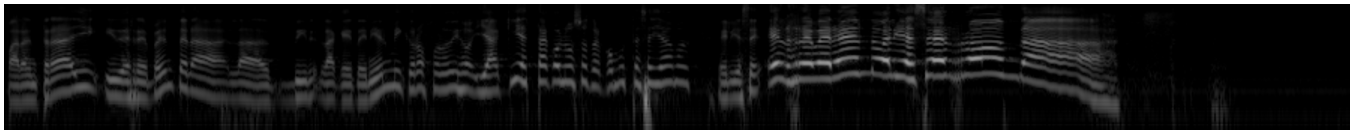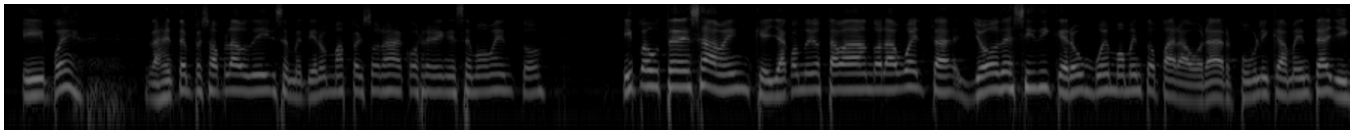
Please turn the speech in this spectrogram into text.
para entrar allí. Y de repente la, la que tenía el micrófono dijo, y aquí está con nosotros, ¿cómo usted se llama? Eliezer, el reverendo Eliezer Ronda. Y pues la gente empezó a aplaudir, se metieron más personas a correr en ese momento. Y pues ustedes saben que ya cuando yo estaba dando la vuelta, yo decidí que era un buen momento para orar públicamente allí.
